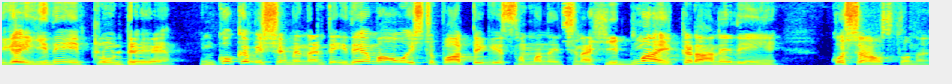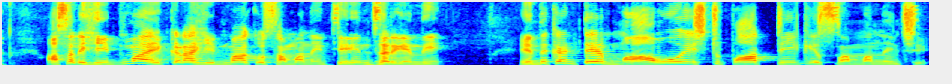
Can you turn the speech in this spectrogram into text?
ఇక ఇది ఇట్లుంటే ఇంకొక విషయం ఏంటంటే ఇదే మావోయిస్ట్ పార్టీకి సంబంధించిన హిడ్మా ఎక్కడ అనేది క్వశ్చన్ వస్తున్నాయి. అసలు హిడ్మా ఎక్కడ? హిడ్మాకు సంబంధించి ఏం జరిగింది? ఎందుకంటే మావోయిస్ట్ పార్టీకి సంబంధించి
